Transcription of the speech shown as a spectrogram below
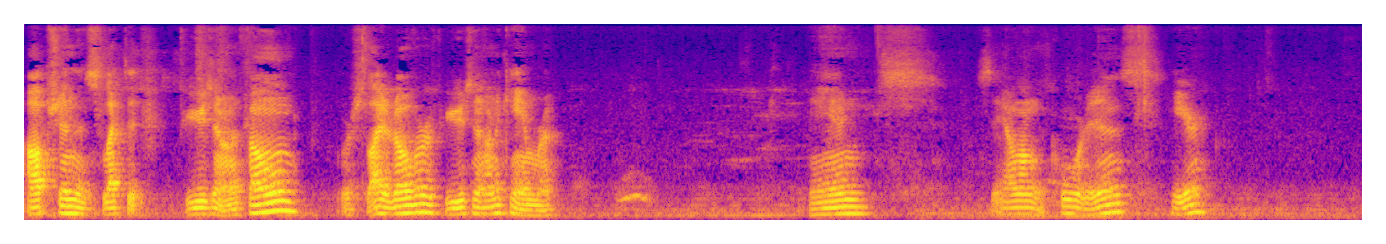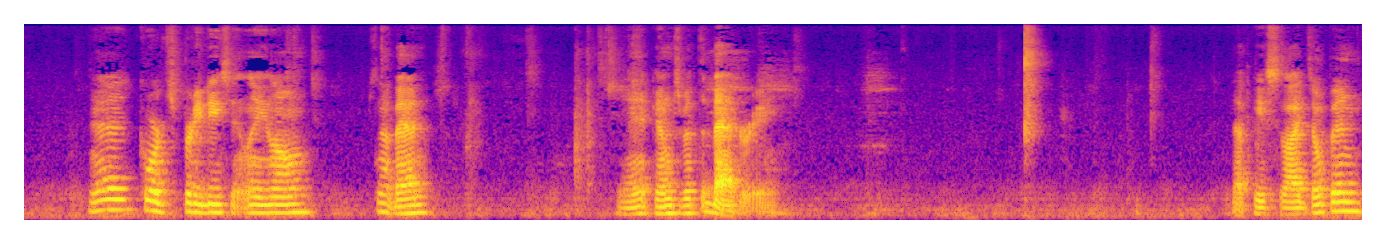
option to select it if you're using it on a phone or slide it over if you're using it on a camera. And see how long the cord is here. Yeah, cord's pretty decently long. It's not bad. And it comes with the battery. That piece slides open.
